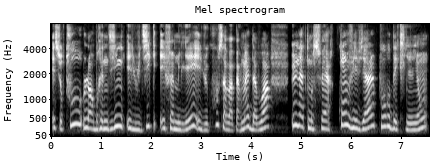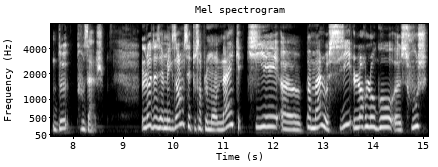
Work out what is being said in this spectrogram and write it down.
et surtout leur branding est ludique et familier et du coup ça va permettre d'avoir une atmosphère conviviale pour des clients de tous âges. Le deuxième exemple, c'est tout simplement Nike, qui est euh, pas mal aussi. Leur logo euh, swoosh,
